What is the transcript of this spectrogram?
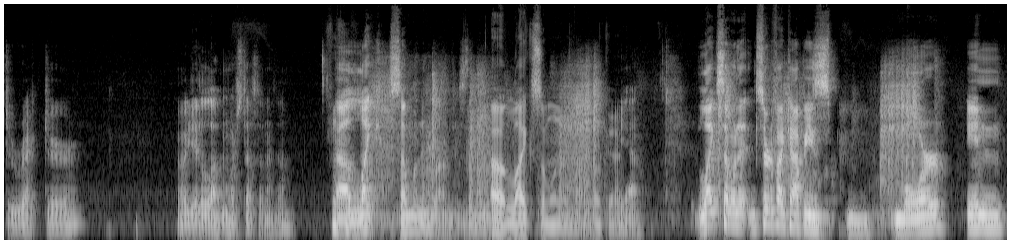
director. Oh, he did a lot more stuff than I thought. Uh, like someone in love is the name. Oh, like someone in love. Okay. Yeah, like someone certified copies more in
